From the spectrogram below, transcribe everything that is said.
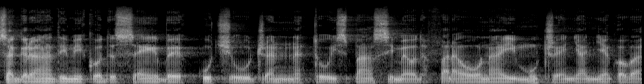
sagradi mi kod sebe kuću u džennetu i spasi me od Faraona i mučenja njegova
